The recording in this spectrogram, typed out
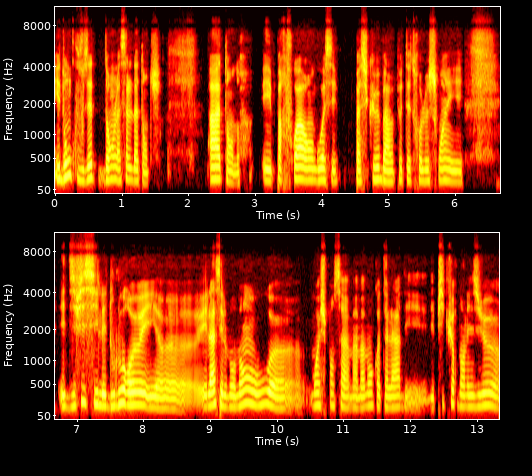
Et donc, vous êtes dans la salle d'attente, à attendre, et parfois angoissé. Parce que bah, peut-être le soin est, difficile et douloureux. Et, là, c'est le moment où, moi, je pense à ma maman quand elle a des, des piqûres dans les yeux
